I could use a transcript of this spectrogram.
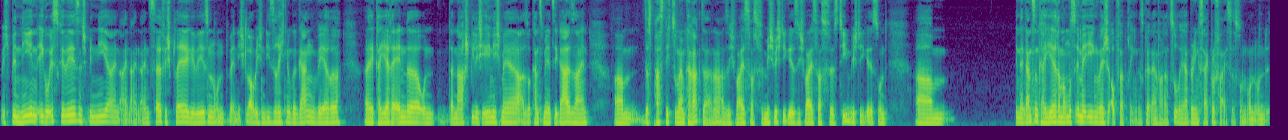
ich bin nie ein Egoist gewesen, ich bin nie ein, ein, ein, ein Selfish Player gewesen und wenn ich, glaube ich, in diese Richtung gegangen wäre, äh, Karriereende und danach spiele ich eh nicht mehr, also kann es mir jetzt egal sein. Ähm, das passt nicht zu meinem Charakter. Ne? Also ich weiß, was für mich wichtig ist, ich weiß, was fürs Team wichtig ist und ähm, in der ganzen Karriere, man muss immer irgendwelche Opfer bringen. Das gehört einfach dazu. Ja, bring sacrifices. Und, und, und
